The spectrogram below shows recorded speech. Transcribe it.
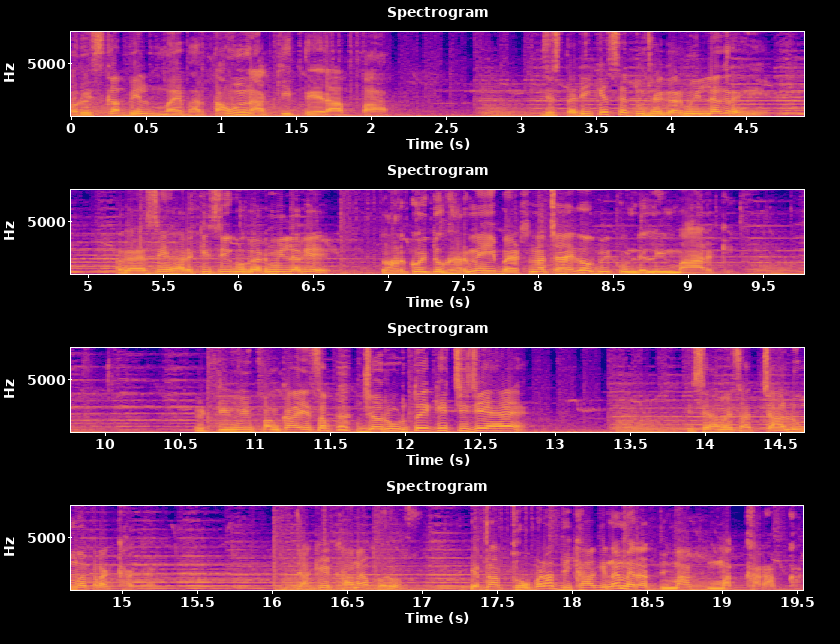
और इसका बिल मैं भरता हूँ ना कि तेरा बाप। जिस तरीके से तुझे गर्मी लग रही है अगर ऐसे हर किसी को गर्मी लगे तो हर कोई तो घर में ही बैठना चाहेगा, वो भी कुंडली मार के। ये टीवी, पंखा, ये सब जरूरतें की चीज़ें हैं। इसे हमेशा चालू मत रखा कर। जाके खाना परोस ये अपना थोपड़ा दिखा के ना मेरा दिमाग मत खराब कर!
